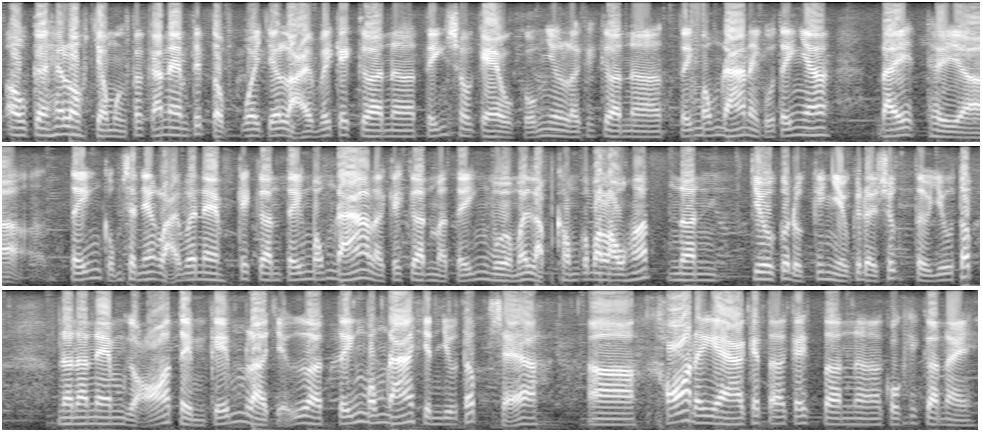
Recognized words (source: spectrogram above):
Ok hello, chào mừng tất cả anh em tiếp tục quay trở lại với cái kênh uh, Tiến soi kèo cũng như là cái kênh uh, Tiến bóng đá này của Tiến nha. Đấy thì uh, Tiến cũng xin nhắc lại với anh em, cái kênh Tiến bóng đá là cái kênh mà Tiến vừa mới lập không có bao lâu hết nên chưa có được cái nhiều cái đề xuất từ YouTube. Nên anh em gõ tìm kiếm là chữ uh, Tiến bóng đá trên YouTube sẽ uh, khó để ra cái cái tên uh, của cái kênh này.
